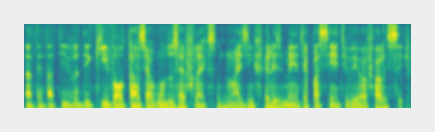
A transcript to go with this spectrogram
na tentativa de que voltasse algum dos reflexos. Mas infelizmente a paciente veio a falecer.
